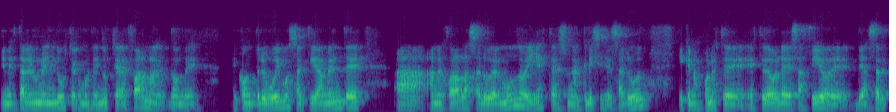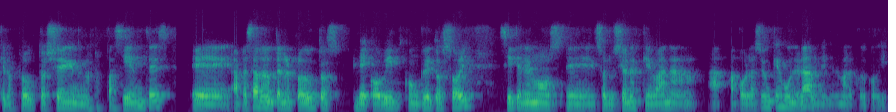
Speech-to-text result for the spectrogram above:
en estar en una industria como es la industria de farma, donde contribuimos activamente a, mejorar la salud del mundo y esta es una crisis de salud y que nos pone este, este doble desafío de, de, hacer que los productos lleguen a nuestros pacientes. Eh, a pesar de no tener productos de COVID concretos hoy, sí tenemos eh, soluciones que van a, a, población que es vulnerable en el marco de COVID.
